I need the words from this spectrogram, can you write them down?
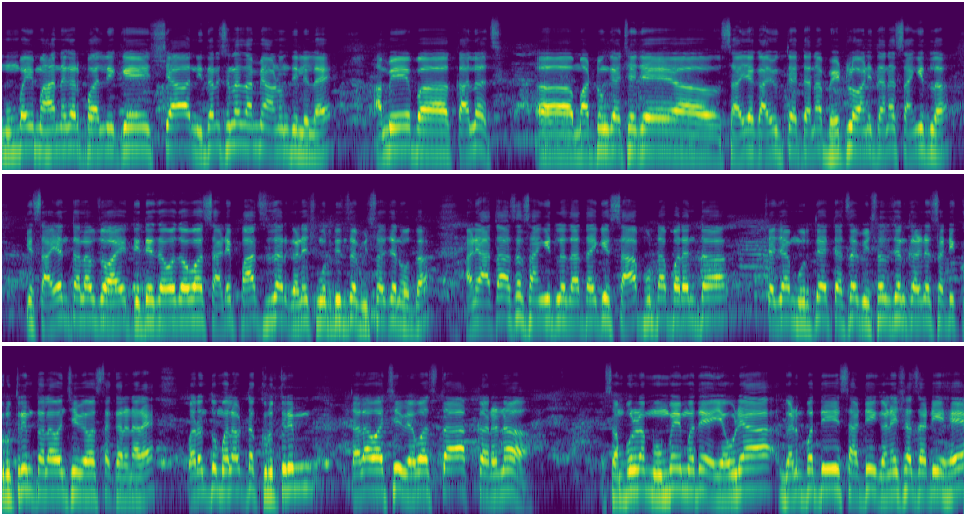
मुंबई महानगरपालिकेच्या निदर्शनास आम्ही आणून दिलेलं आहे. आम्ही ब कालच माटुंग्याचे जे सहाय्यक आयुक्त आहेत त्यांना भेटलो आणि त्यांना सांगितलं की सायन तलाव जो आहे तिथे जवळजवळ साडेपाच हजार गणेश मूर्तींचं विसर्जन होतं. आणि आता असं सांगितलं जात आहे की सहा फुटापर्यंतच्या ज्या मूर्त्या आहेत त्याचं विसर्जन करण्यासाठी कृत्रिम तलावांची व्यवस्था करणार आहे. परंतु मला वाटतं कृत्रिम तलावाची व्यवस्था करणं संपूर्ण मुंबईमध्ये एवढ्या गणपतीसाठी गणेशासाठी हे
